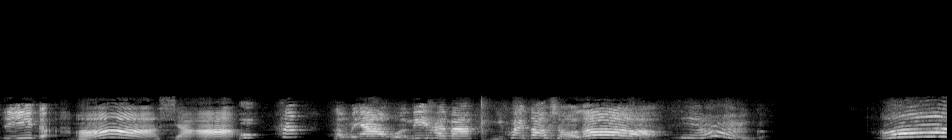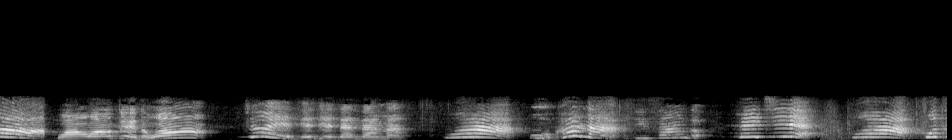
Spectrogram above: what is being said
第一个啊，想。哼，怎么样，我厉害吧？一块到手了。第二个啊，汪汪队的汪，这也简简单单嘛。哇，五块呢。第三个飞机，哇，我最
